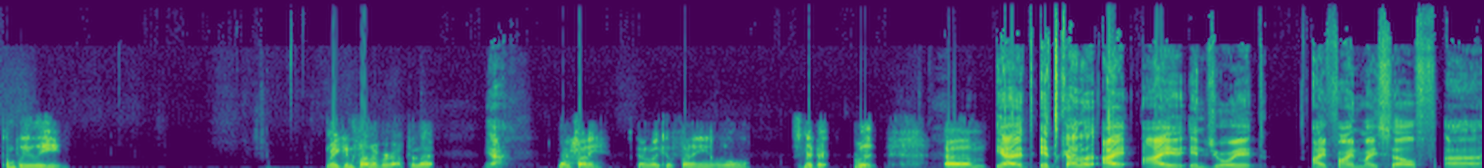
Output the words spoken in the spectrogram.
completely making fun of her after that. yeah, of funny. It's kind of like a funny little snippet, but um, yeah, it, kind of I I enjoy it. I find myself uh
